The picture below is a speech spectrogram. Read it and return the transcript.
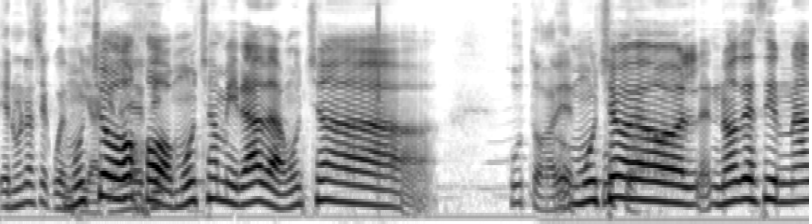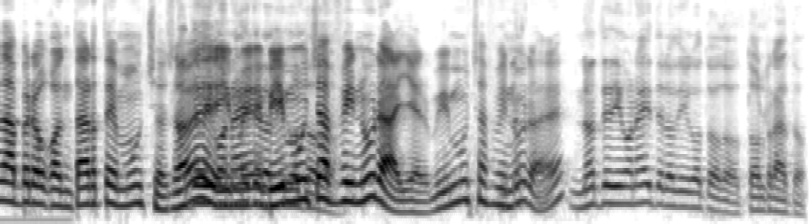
en una secuencia. Mucho ojo, mucha mirada, mucha. Justo, Javier. mucho justo. no decir nada, pero contarte mucho, ¿sabes? y me- vi mucha todo. finura ayer, vi mucha finura, ¿eh? No te digo nada y te lo digo todo, todo el rato.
